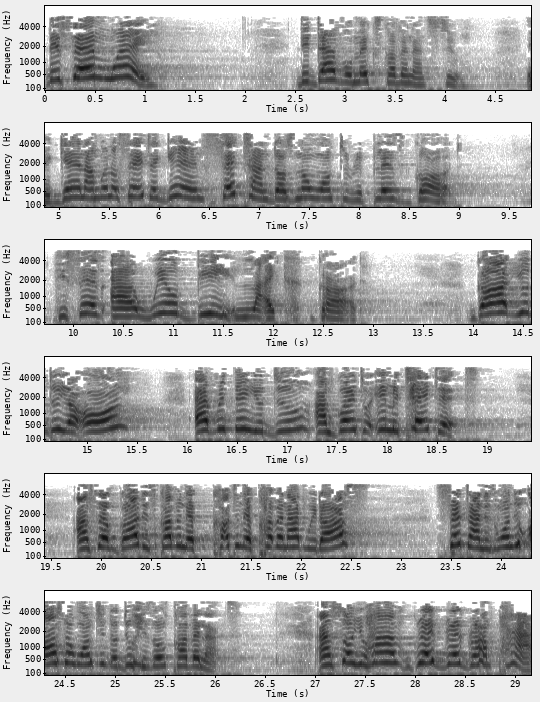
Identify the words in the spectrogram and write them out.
The same way, the devil makes covenants too. Again, I'm going to say it again. Satan does not want to replace God. He says, I will be like God. God, you do your own. Everything you do, I'm going to imitate it. And so God is cutting a, cutting a covenant with us. Satan is also wanting to do his own covenant. And so you have great great grandpa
